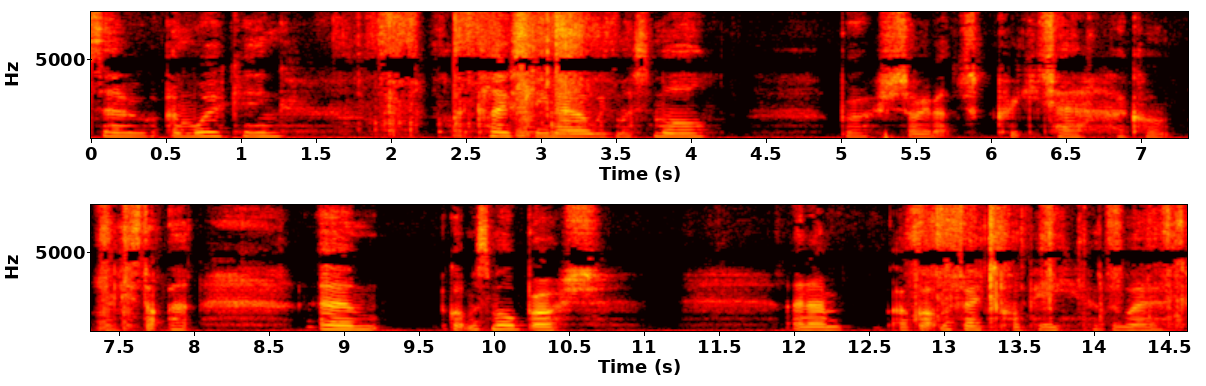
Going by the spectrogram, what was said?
So I'm working quite closely now with my small brush. Sorry about this creaky chair, I can't really stop that. Um, I've got my small brush and I'm, I've got my photocopy of the work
